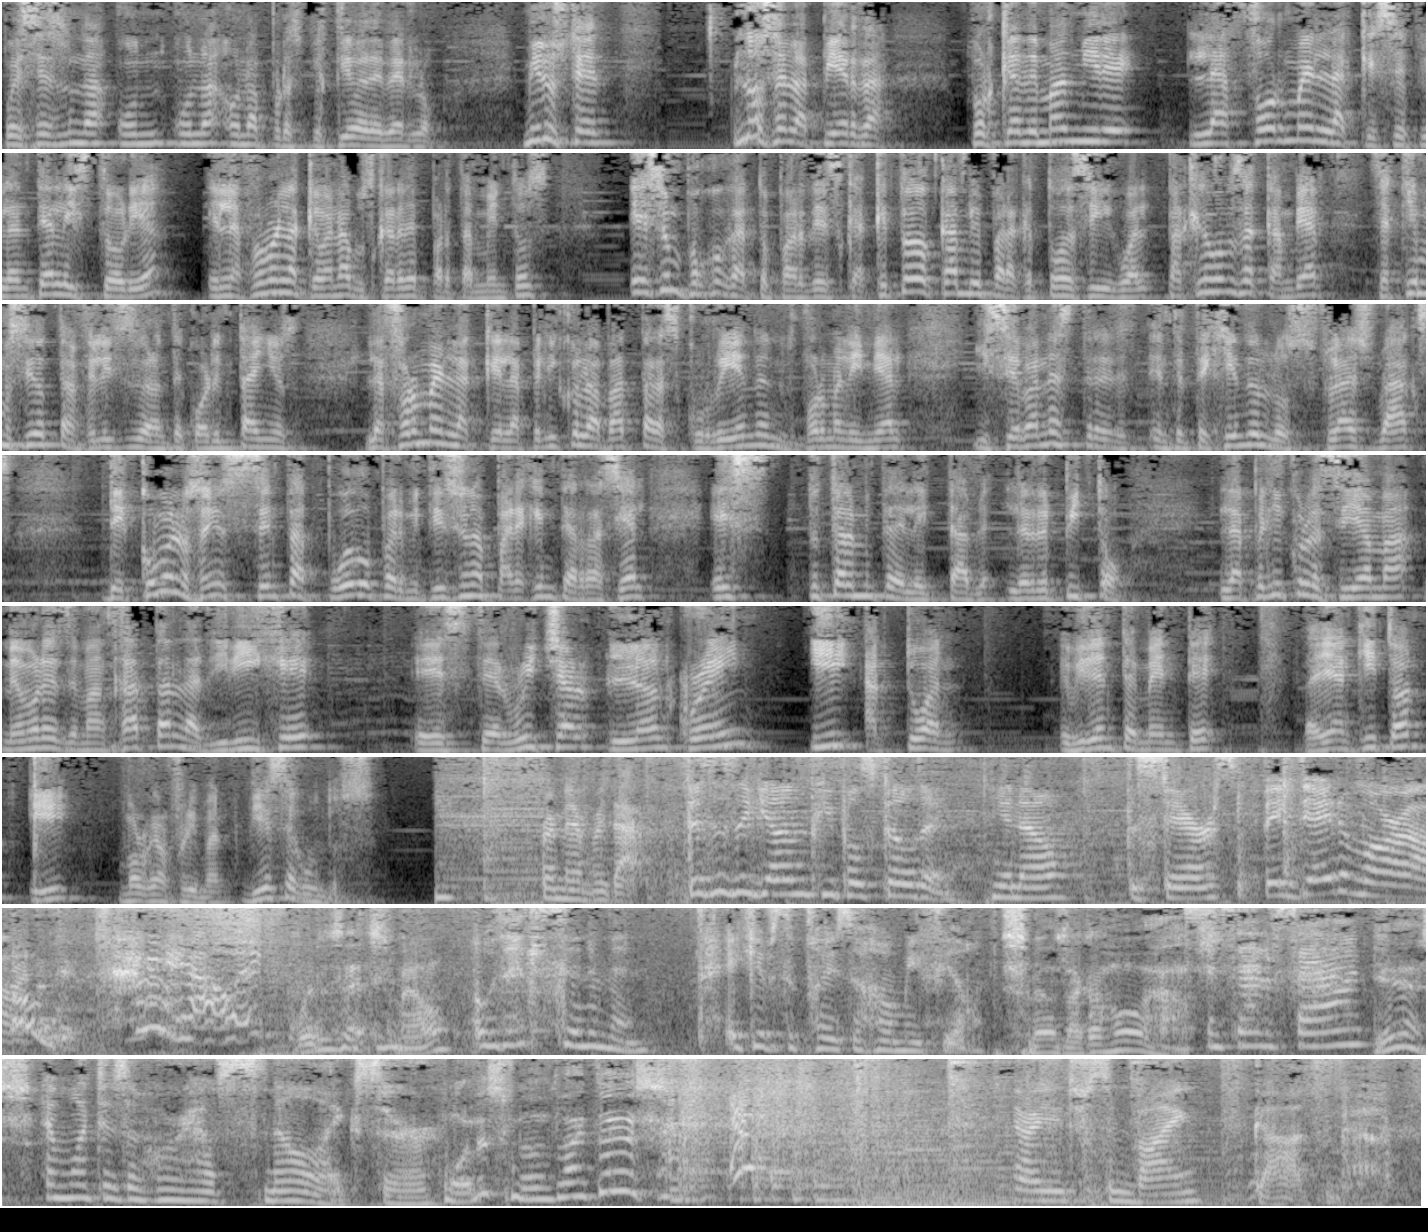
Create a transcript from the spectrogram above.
pues es una, una, una perspectiva de verlo. Mire usted, no se la pierda, porque además, mire, la forma en la que se plantea la historia, en la forma en la que van a buscar departamentos, es un poco gatopardesca, que todo cambie para que todo siga igual. ¿Para qué vamos a cambiar si aquí hemos sido tan felices durante 40 años? La forma en la que la película va transcurriendo en forma lineal y se van entretejiendo los flashbacks de cómo en los años 60 pudo permitirse una pareja interracial es totalmente deleitable. Le repito, la película se llama Memorias de Manhattan, la dirige este Richard Lundgren y actúan evidentemente Diane Keaton y Morgan Freeman. 10 segundos. Remember that. This is a young people's building, you know? The stairs. Big day tomorrow. Oh. Hey, Alex. What does that smell? Oh, that's cinnamon. It gives the place a homey feel. Smells like a whorehouse. Is that a fact? Yes. And what does a whorehouse smell like, sir? Well, it smells like this. Are you interested in buying? God, no.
